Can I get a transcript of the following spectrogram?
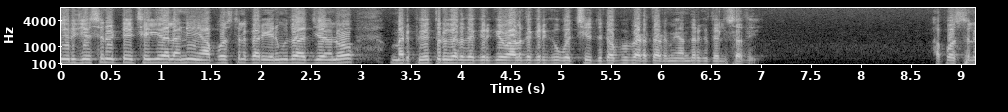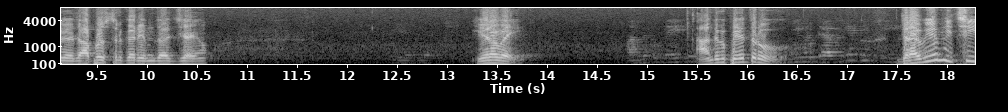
మీరు చేసినట్టే చేయాలని అపోస్తుల గారు ఎనిమిదో అధ్యాయంలో మరి పేతురు గారి దగ్గరికి వాళ్ళ దగ్గరికి వచ్చి డబ్బు పెడతాడు మీ అందరికీ తెలుసు అది. అపోస్తుల గారు అపోస్తుల గారు ఎనిమిదో అధ్యాయం ఇరవై. అందుకు పేతురు, ద్రవ్యం ఇచ్చి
